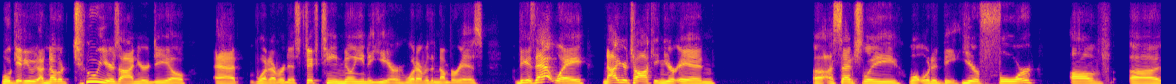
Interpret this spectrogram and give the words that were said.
We'll give you another two years on your deal at whatever it is, 15 million a year, whatever the number is. Because that way, now you're talking, you're in uh, essentially what would it be? Year four of uh,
